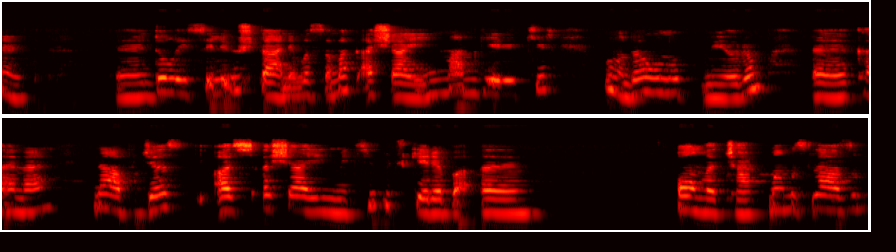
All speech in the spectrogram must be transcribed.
Evet. E, dolayısıyla 3 tane basamak aşağıya inmem gerekir. Bunu da unutmuyorum. E, hemen ne yapacağız? Aş aşağı inmek için 3 kere e, 10 ile çarpmamız lazım.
